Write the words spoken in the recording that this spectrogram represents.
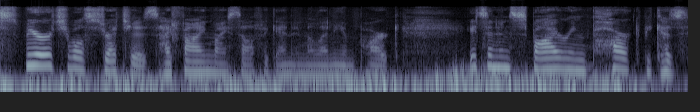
spiritual stretches. I find myself again in Millennium Park. It's an inspiring park because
